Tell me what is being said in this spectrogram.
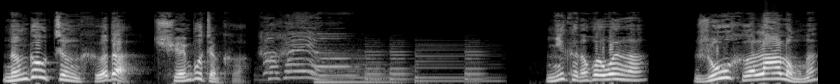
能够整合的。全部整合。你可能会问了，如何拉拢呢？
